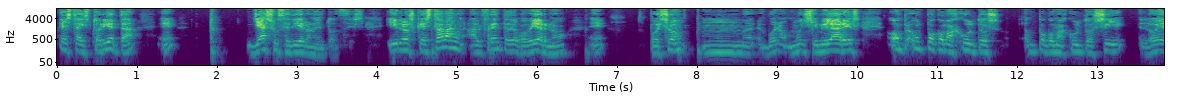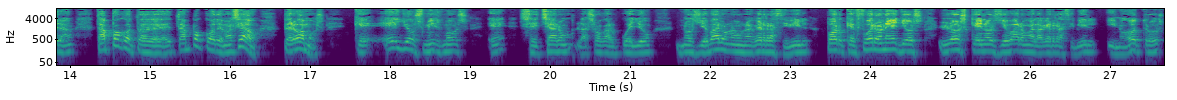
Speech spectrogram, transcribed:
esta historieta, eh, ya sucedieron entonces. Y los que estaban al frente del gobierno, pues son, mm, bueno, muy similares, un poco más cultos un poco más cultos sí lo eran, tampoco, tampoco demasiado, pero vamos, que ellos mismos eh, se echaron la soga al cuello, nos llevaron a una guerra civil, porque fueron ellos los que nos llevaron a la guerra civil y no otros,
